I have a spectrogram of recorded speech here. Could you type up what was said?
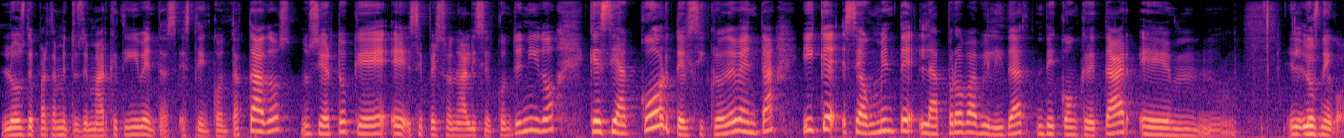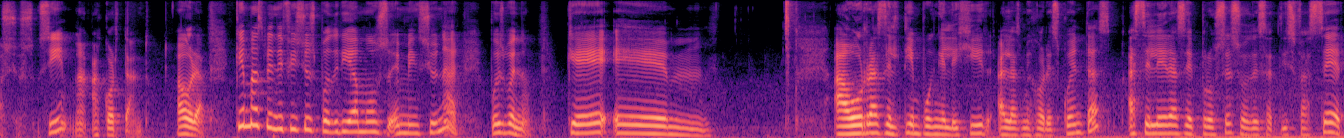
los departamentos de marketing y ventas estén contactados, ¿no es cierto? Que eh, se personalice el contenido, que se acorte el ciclo de venta y que se aumente la probabilidad de concretar em, los negocios, ¿sí? Acortando. Ahora, ¿qué más beneficios podríamos eh, mencionar? Pues bueno, que em, ahorras el tiempo en elegir a las mejores cuentas, aceleras el proceso de satisfacer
